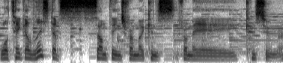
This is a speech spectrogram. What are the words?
will take a list of somethings from a cons- from a consumer,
